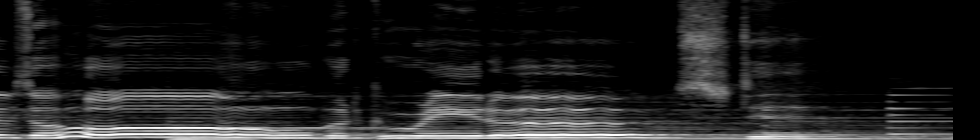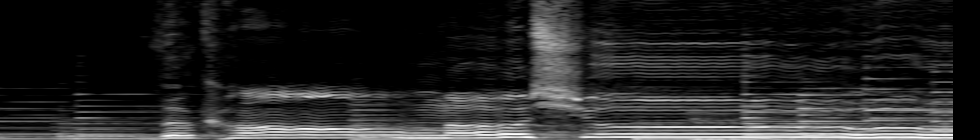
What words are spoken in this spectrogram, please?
gives. Oh, but greater still the calm assurance mm,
